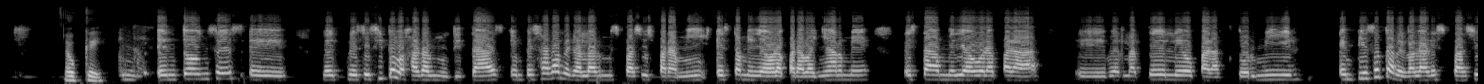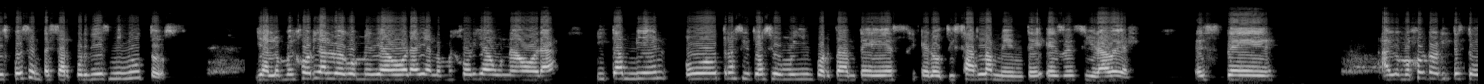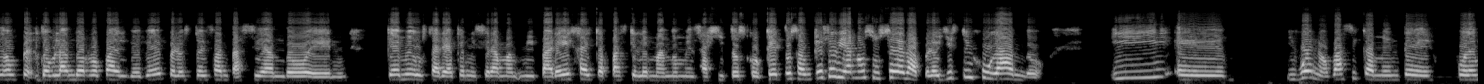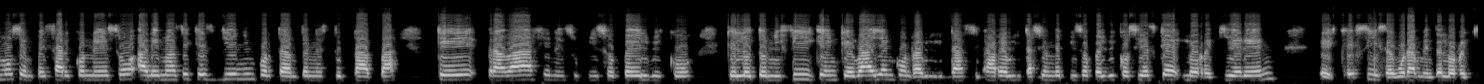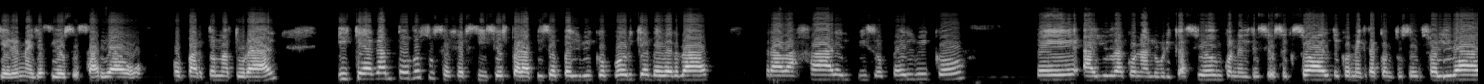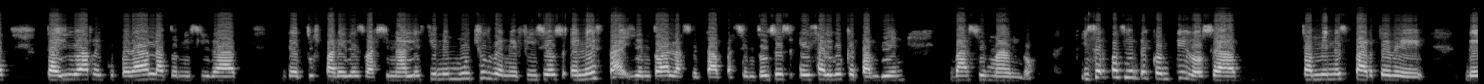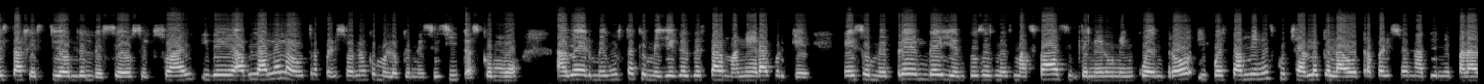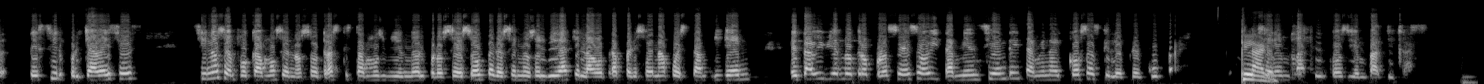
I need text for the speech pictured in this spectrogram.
Ok. Entonces, eh, necesito bajar al multitask, empezar a regalarme espacios para mí, esta media hora para bañarme, esta media hora para eh, ver la tele o para dormir. Empieza a regalar espacios, puedes empezar por 10 minutos y a lo mejor ya luego media hora y a lo mejor ya una hora. Y también otra situación muy importante es erotizar la mente, es decir, a ver, este, a lo mejor ahorita estoy doblando ropa del bebé, pero estoy fantaseando en qué me gustaría que me hiciera mi pareja y capaz que le mando mensajitos coquetos, aunque ese día no suceda, pero ya estoy jugando. Y, eh, y bueno, básicamente podemos empezar con eso, además de que es bien importante en esta etapa que trabajen en su piso pélvico, que lo tonifiquen, que vayan con rehabilitación, a rehabilitación de piso pélvico si es que lo requieren, eh, que sí, seguramente lo requieren, haya sido cesárea o, o parto natural, y que hagan todos sus ejercicios para piso pélvico, porque de verdad trabajar el piso pélvico te ayuda con la lubricación, con el deseo sexual, te conecta con tu sensualidad, te ayuda a recuperar la tonicidad de tus paredes vaginales. Tiene muchos beneficios en esta y en todas las etapas. Entonces es algo que también va sumando. Y ser paciente contigo, o sea, también es parte de, de esta gestión del deseo sexual y de hablarle a la otra persona como lo que necesitas, como, a ver, me gusta que me llegues de esta manera porque eso me prende y entonces me es más fácil tener un encuentro y pues también escuchar lo que la otra persona tiene para decir, porque a veces sí nos enfocamos en nosotras que estamos viviendo el proceso, pero se nos olvida que la otra persona pues también está viviendo otro proceso y también siente y también hay cosas que le preocupan. Claro. Ser empáticos y empáticas.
